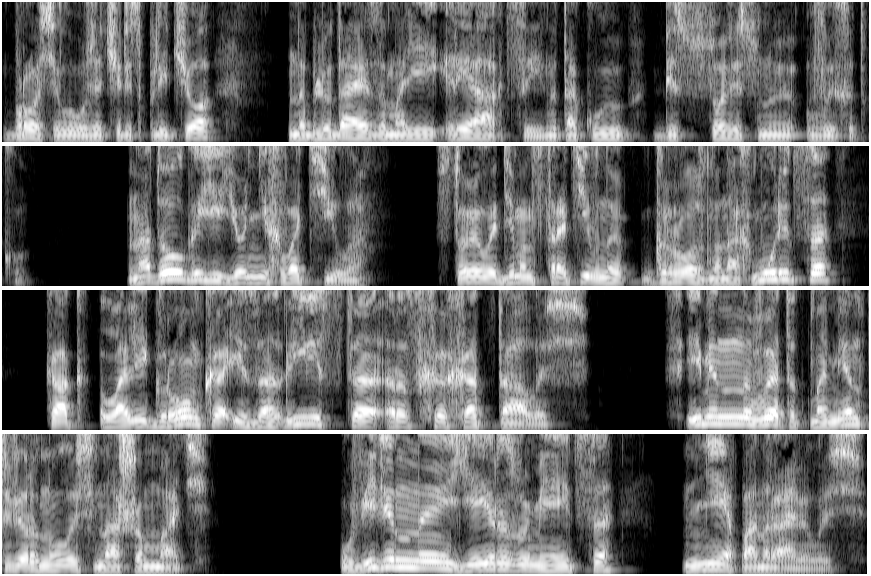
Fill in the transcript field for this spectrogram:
бросила уже через плечо, наблюдая за моей реакцией на такую бессовестную выходку. Надолго ее не хватило. Стоило демонстративно грозно нахмуриться, как Лали громко и заливисто расхохоталась. Именно в этот момент вернулась наша мать. Увиденное ей, разумеется, не понравилось.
